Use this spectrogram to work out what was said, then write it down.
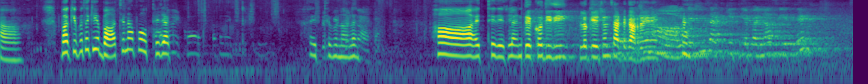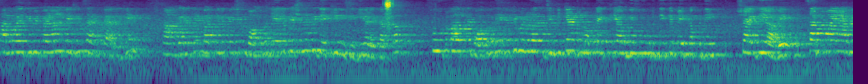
ਹਾਂ। ਬਾਕੀ ਪਤਾ ਕੀ ਆ, ਬਾਅਦ ਚ ਨਾ ਆਪਾਂ ਉੱਥੇ ਜਾ ਕੇ ਇੱਥੇ ਬਣਾ ਲੈ। ਹਾਂ ਇੱਥੇ ਦੇਖ ਲੈਣੇ ਦੇਖੋ ਦੀਦੀ ਲੋਕੇਸ਼ਨ ਸੈੱਟ ਕਰ ਰਹੇ ਨੇ। ਹਾਂ ਲੋਕੇਸ਼ਨ ਸੈੱਟ ਕੀਤੀ ਹੈ ਪਹਿਲਾਂ ਅਸੀਂ ਇੱਥੇ। ਸਾਨੂੰ ਇਹ ਸੀ ਵੀ ਪਹਿਲਾਂ ਲੋਕੇਸ਼ਨ ਸੈੱਟ ਕਰ ਲਈਏ। ਤਾਂ ਕਰਕੇ ਬਾਕੀ ਲੋਕੇਸ਼ਨ ਬਹੁਤ ਵਧੀਆ ਲੋਕੇਸ਼ਨ ਅਸੀਂ ਦੇਖੀ ਨਹੀਂ ਸੀਗੀ ਹਲੇ ਤੱਕ। ਸੂਟ ਵਾਸਤੇ ਬਹੁਤ ਵਧੀਆ ਕਿਉਂਕਿ ਮੈਨੂੰ ਲੱਗਦਾ ਜਿੰਨੀ ਘੈਂਟ ਲੋਕ ਇੱਥੇ ਆਊਗੀ ਸੂਟ ਦੀ ਤੇ ਮੇਕਅਪ ਦੀ ਸ਼ਾਇਦ ਹੀ ਆਵੇ। ਸਾਨੂੰ ਆਏ ਆਵੇ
